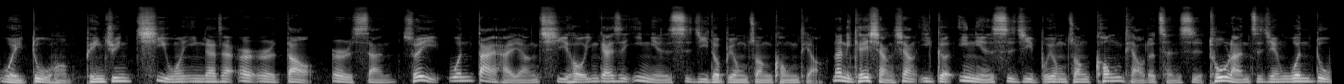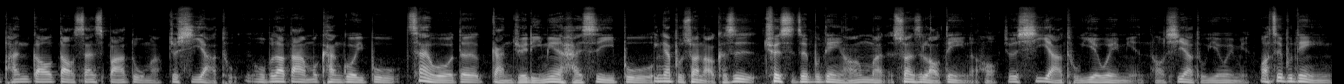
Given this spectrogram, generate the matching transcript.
纬度哈，平均气温应该在二二到。二三，所以温带海洋气候应该是一年四季都不用装空调。那你可以想象一个一年四季不用装空调的城市，突然之间温度攀高到三十八度吗？就西雅图，我不知道大家有没有看过一部，在我的感觉里面还是一部应该不算老，可是确实这部电影好像蛮算是老电影了哈。就是西雅图夜未眠，哦，西雅图夜未眠，哇，这部电影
